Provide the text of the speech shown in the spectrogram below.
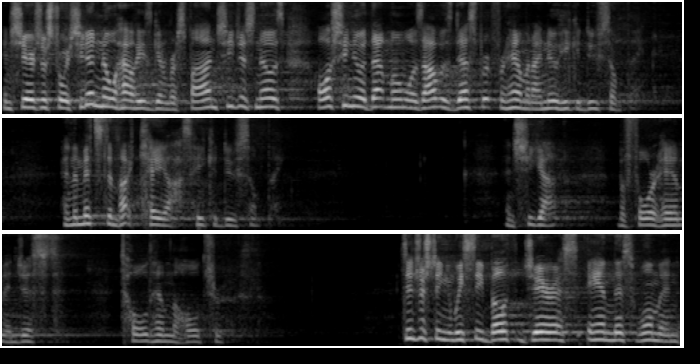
and shares her story. She doesn't know how he's going to respond. She just knows all she knew at that moment was I was desperate for him and I knew he could do something. In the midst of my chaos, he could do something. And she got before him and just told him the whole truth. It's interesting, we see both Jairus and this woman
